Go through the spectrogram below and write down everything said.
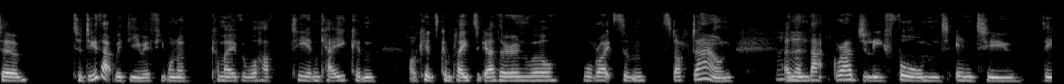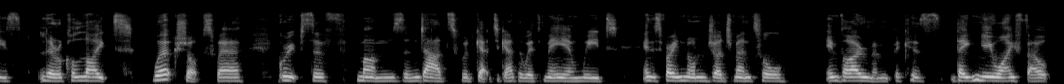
to to do that with you. If you want to come over, we'll have tea and cake and our kids can play together and we'll we'll write some stuff down. Mm-hmm. And then mm-hmm. that gradually formed into these lyrical light workshops where groups of mums and dads would get together with me and we'd in this very non-judgmental environment because they knew I felt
